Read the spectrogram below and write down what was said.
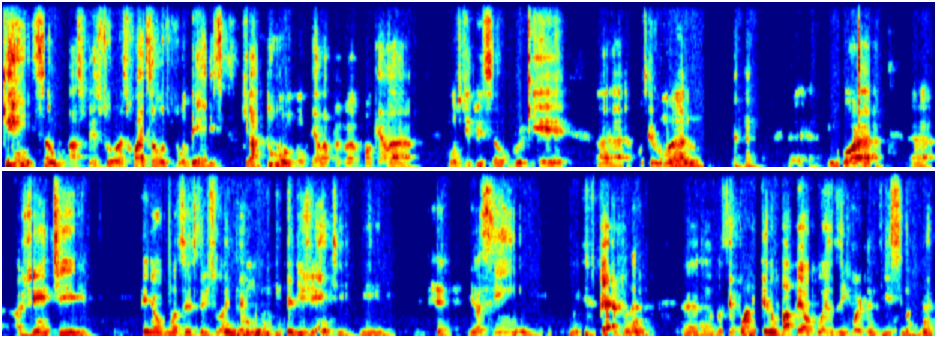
quem são as pessoas, quais são os poderes que atuam com aquela, com aquela Constituição, porque uh, o ser humano, embora uh, a gente tenha algumas restrições, ele é muito inteligente e, e assim, muito esperto, né? É, você pode ter no papel coisas importantíssimas, né?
